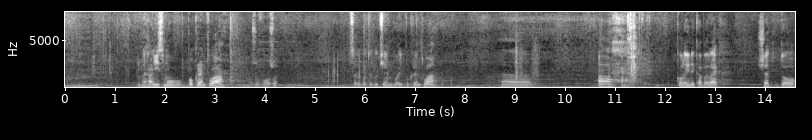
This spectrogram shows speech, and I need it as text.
mm, mechanizmu pokrętła. Może włożę całego tego cięgła i pokrętła. E, A kolejny kabelek szedł do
